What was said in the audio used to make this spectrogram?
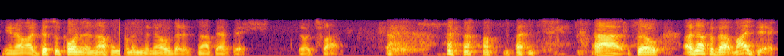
You know, I've disappointed enough women to know that it's not that big, so it's fine. but, uh, so enough about my dick.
